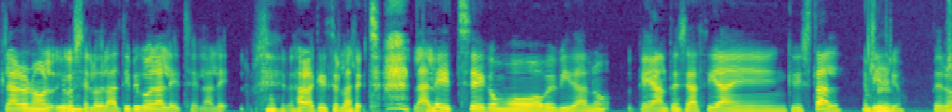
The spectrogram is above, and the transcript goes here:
Claro, no, yo qué mm. sé, lo del típico de la leche, la ahora que dices la leche, la leche como bebida, ¿no? Que antes se hacía en cristal, en vidrio, pero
